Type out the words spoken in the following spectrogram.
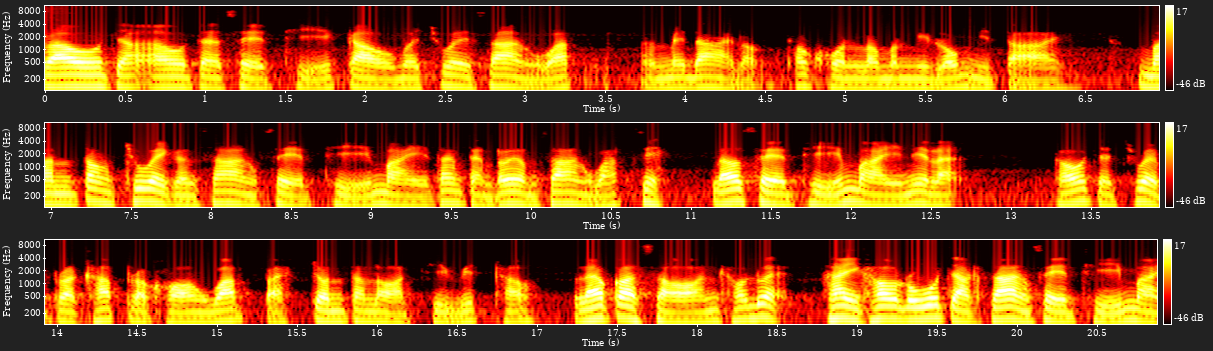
เราจะเอาแต่เศรษฐีเก่ามาช่วยสร้างวัด มันไม่ได้หรอกเพราะคนเรามันมีล้มมีตาย มันต้องช่วยกันสร้างเศรษฐีใหม่ตั้งแต่เริ่มสร้างวัดสิแล้วเศรษฐีใหม่นี่แหละ เขาจะช่วยประคับประคองวัดไปจนตลอดชีวิตเขา แล้วก็สอนเขาด้วย ให้เขารู้จักสร้างเศรษฐีใหม่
